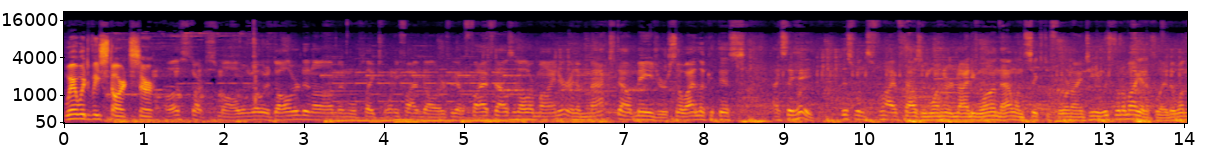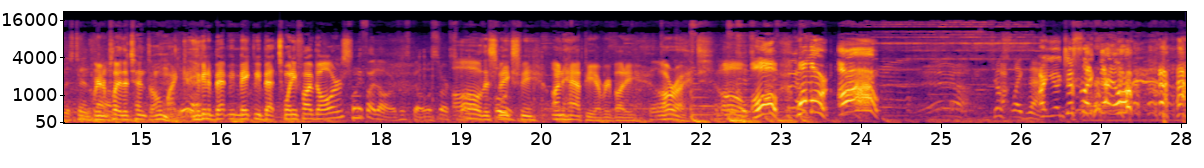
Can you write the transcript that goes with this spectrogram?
Where would we start, sir? Well, let's start small. We'll go with a dollar denom and we'll play twenty-five dollars. We got a five thousand dollar minor and a maxed out major. So I look at this. I say, hey, this one's five thousand one hundred ninety-one. That one's sixty-four nineteen. Which one am I gonna play? The one that's ten. We're going to play the 10th. Oh my God. You're going to bet me, make me bet $25? Twenty-five dollars. Let's go. We'll start small. Oh, this makes me unhappy, everybody. Oh. All right. Oh, oh, one more. Oh, just like that. are you just like that? Oh.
